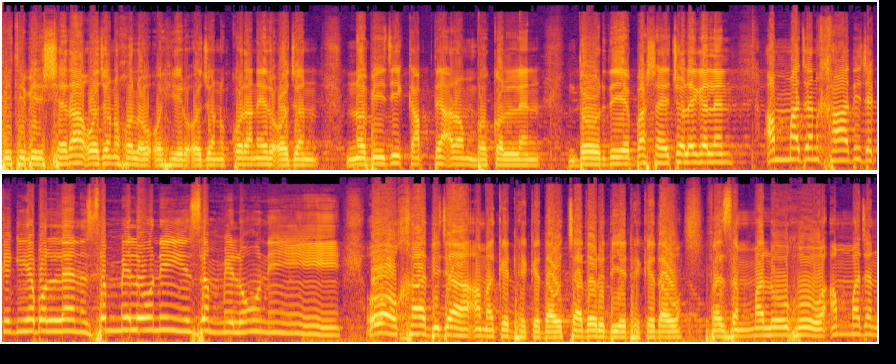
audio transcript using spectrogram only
পৃথিবীর সেরা ওজন হলো ওহির ওজন, কোরআনের ওজন। নবীজি কাঁপতে আরম্ভ করলেন, দৌড় দিয়ে বাসায় চলে গেলেন। আম্মাজান খাদিজাকে গিয়ে বললেন, জাম্মিলুনি জাম্মিলুনি, ও খাদিজা, আমাকে ঢেকে দাও, চাদর দিয়ে ঢেকে দাও। ফাজাম্মালুহু আম্মাজান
